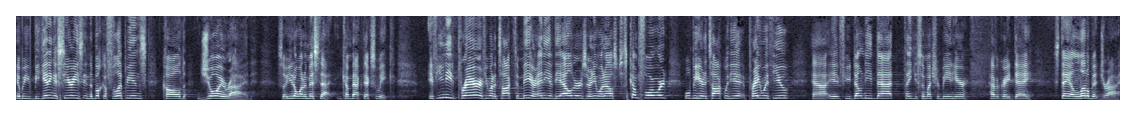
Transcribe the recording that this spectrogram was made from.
He'll be beginning a series in the book of Philippians called Joyride. So you don't want to miss that. Come back next week. If you need prayer, if you want to talk to me or any of the elders or anyone else, just come forward. We'll be here to talk with you, pray with you. Uh, if you don't need that, thank you so much for being here. Have a great day. Stay a little bit dry.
